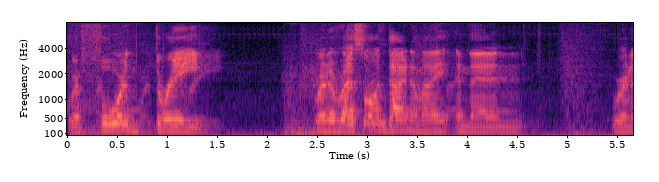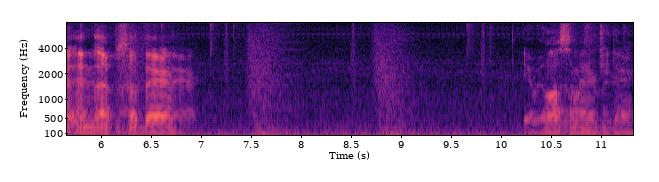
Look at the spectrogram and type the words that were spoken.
We're four and three. We're gonna wrestle on Dynamite, and then we're gonna end the episode there. Lost some energy there.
